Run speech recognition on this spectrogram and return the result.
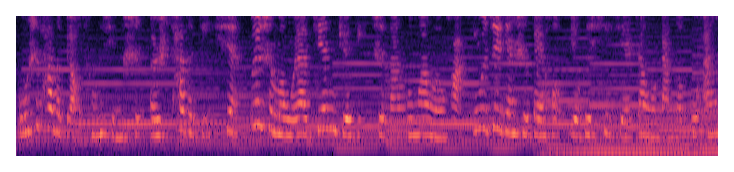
不是它的表层形式，而是它的底线。为什么我要坚决抵制男公关文化？因为这件事背后有个细节让我感到不安。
